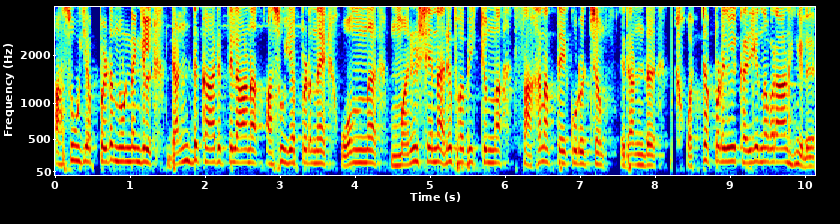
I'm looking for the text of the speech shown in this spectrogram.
അസൂയപ്പെടുന്നുണ്ടെങ്കിൽ രണ്ട് കാര്യത്തിലാണ് അസൂയപ്പെടുന്നത് ഒന്ന് മനുഷ്യൻ അനുഭവിക്കുന്ന സഹനത്തെക്കുറിച്ചും. രണ്ട് ഒറ്റപ്പെടലിൽ കഴിയുന്നവരാണെങ്കിൽ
